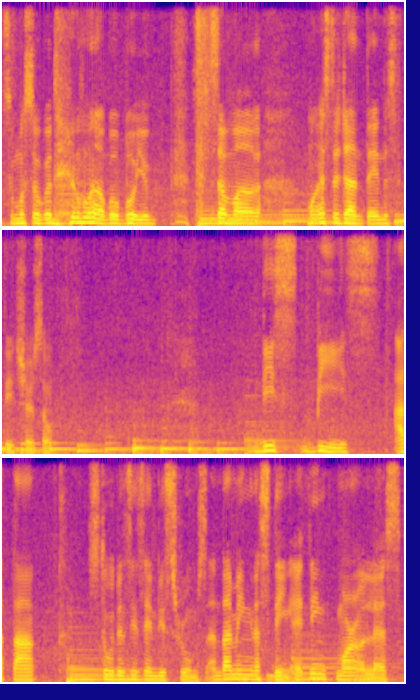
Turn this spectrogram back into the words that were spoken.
sumusugod yung mga bubuyog sa mga mga estudyante and sa teacher. So these bees attacked students inside these rooms. Ang daming na-sting. I think more or less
